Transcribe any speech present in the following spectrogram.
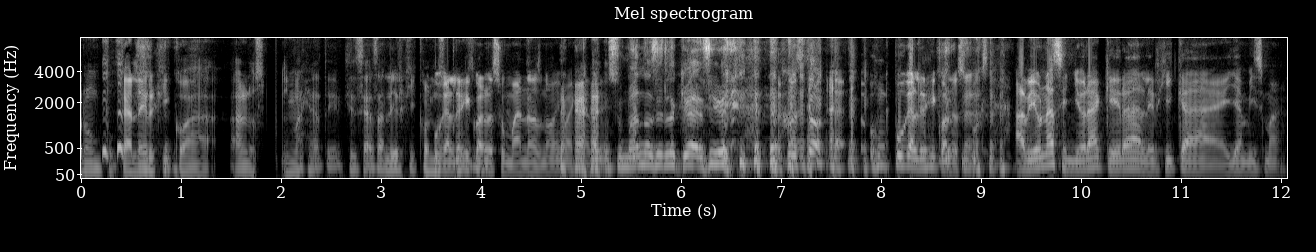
Pero un pug alérgico a, a los... Imagínate que seas alérgico a los Pug alérgico a los humanos, ¿no? Imagínate. Los humanos es lo que iba a decir, güey. Justo eh, un pug alérgico a los pugs. Había una señora que era alérgica a ella misma.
